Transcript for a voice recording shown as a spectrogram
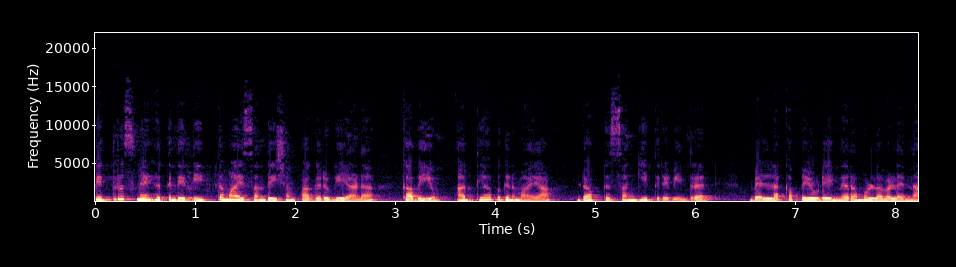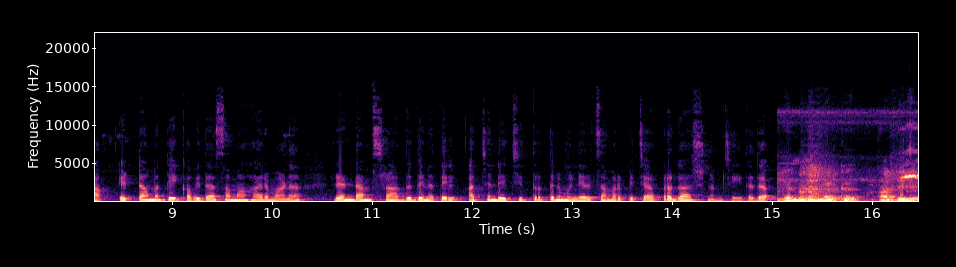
പിതൃസ്നേഹത്തിന്റെ ദീപ്തമായ സന്ദേശം പകരുകയാണ് കവിയും അധ്യാപകനുമായ ഡോക്ടർ സംഗീത് രവീന്ദ്രൻ. വെള്ളക്കപ്പയുടെ നിറമുള്ളവൾ എന്ന എട്ടാമത്തെ കവിതാ സമാഹാരമാണ് രണ്ടാം ശ്രാദ്ധദിനത്തിൽ അച്ഛന്റെ ചിത്രത്തിനു മുന്നിൽ സമർപ്പിച്ച് പ്രകാശനം ചെയ്തത്. ബന്ധങ്ങൾക്ക് അതിര്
